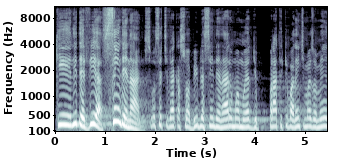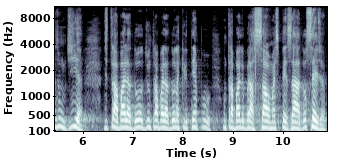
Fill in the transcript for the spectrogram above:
que lhe devia 100 denários. Se você tiver com a sua Bíblia, 100 denários é uma moeda de prata equivalente a mais ou menos um dia de trabalhador, de um trabalhador naquele tempo, um trabalho braçal mais pesado, ou seja,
